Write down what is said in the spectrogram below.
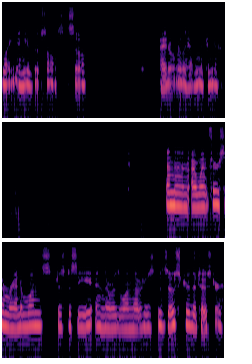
like any of those songs, so I don't really have an opinion. And then I went through some random ones just to see, and there was one that was just Zoster the Toaster.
